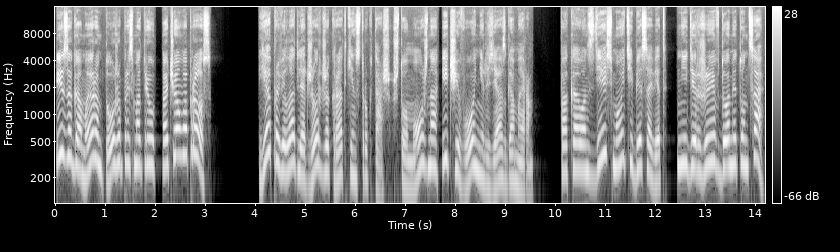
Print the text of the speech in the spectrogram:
«И за Гомером тоже присмотрю. О чем вопрос?» Я провела для Джорджа краткий инструктаж, что можно и чего нельзя с Гомером. «Пока он здесь, мой тебе совет. Не держи в доме тунца.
